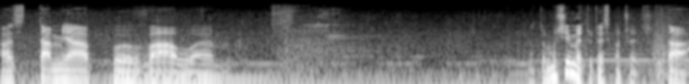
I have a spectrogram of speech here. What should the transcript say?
A tam ja pływałem. No to musimy tutaj skoczyć. Tak.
